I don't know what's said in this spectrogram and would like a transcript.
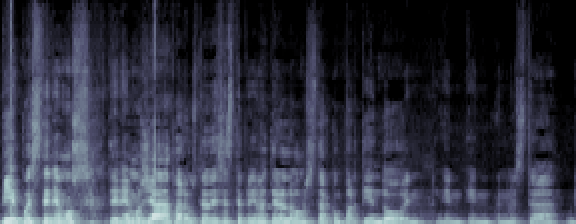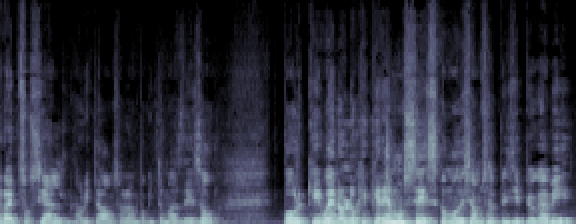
Bien, pues tenemos, tenemos ya para ustedes este primer material, lo vamos a estar compartiendo en, en- en- en nuestra red social, ahorita vamos a hablar un poquito más de eso, porque bueno, lo que queremos es, como decíamos al principio Gaby,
